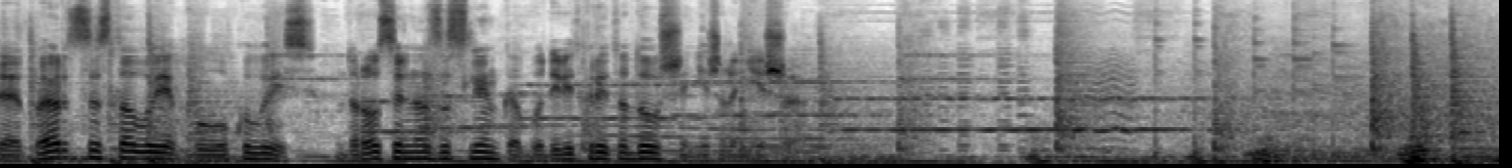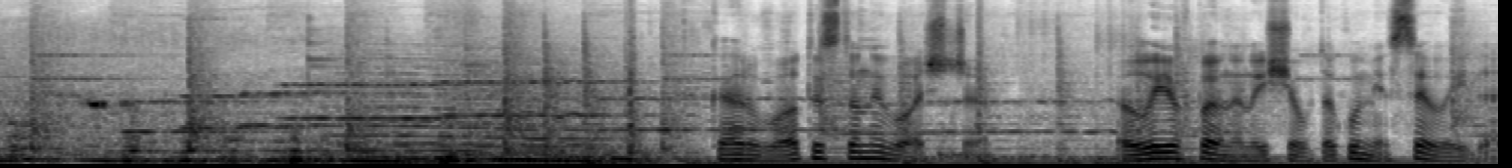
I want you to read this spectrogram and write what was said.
Тепер це стало як було колись. Дросельна заслінка буде відкрита довше, ніж раніше. Керувати стане важче. Але я впевнений, що в такумі все вийде.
